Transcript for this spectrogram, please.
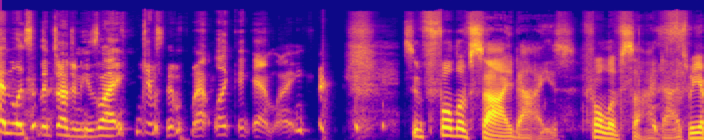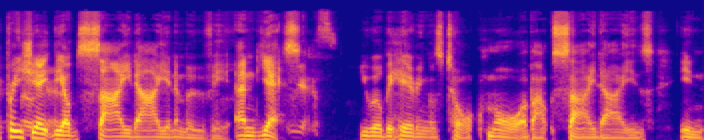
and looks at the judge and he's like, gives him that look again, like, So full of side eyes, full of side eyes. We appreciate the odd side eye in a movie, and yes, yes, you will be hearing us talk more about side eyes in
